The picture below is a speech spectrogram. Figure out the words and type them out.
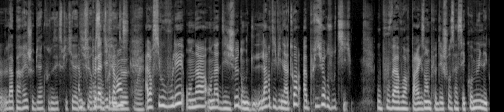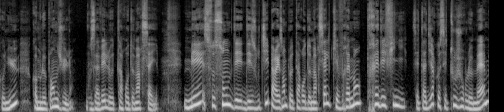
Là, pareil, je veux bien que vous nous expliquiez la un différence petit peu la entre différence. les deux. Ouais. Alors, si vous voulez, on a, on a des jeux, donc l'art divinatoire a plusieurs outils. Vous pouvez avoir, par exemple, des choses assez communes et connues, comme le pendule vous avez le tarot de Marseille. Mais ce sont des, outils, par exemple le tarot de Marseille, qui est vraiment très défini. C'est-à-dire que c'est toujours le même,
